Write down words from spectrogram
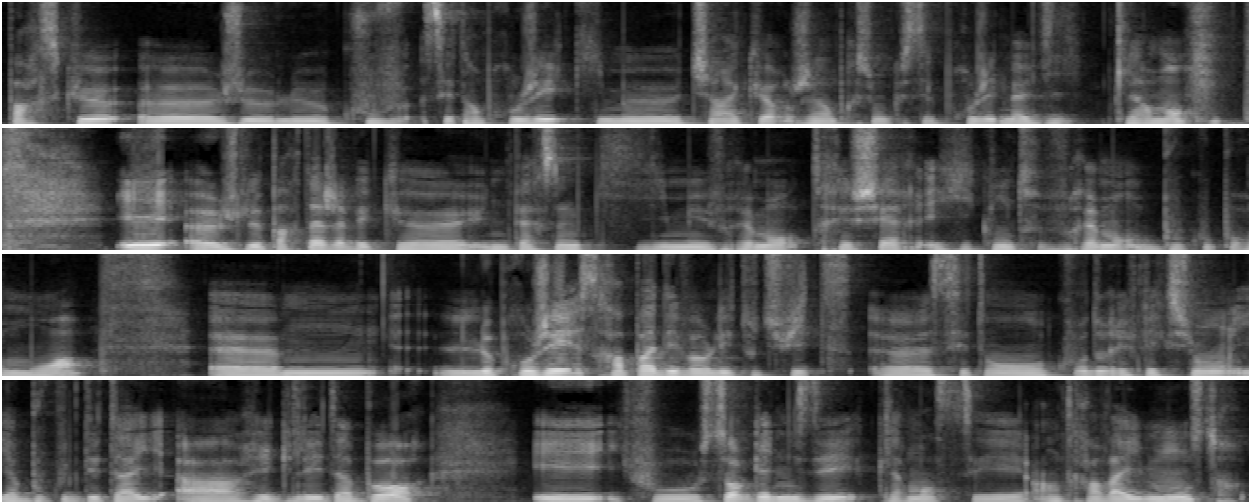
parce que euh, je le couvre. C'est un projet qui me tient à cœur. J'ai l'impression que c'est le projet de ma vie, clairement. Et euh, je le partage avec euh, une personne qui m'est vraiment très chère et qui compte vraiment beaucoup pour moi. le projet sera pas dévoilé tout de suite. c'est en cours de réflexion. Il y a beaucoup de détails à régler d'abord et il faut s'organiser. Clairement, c'est un travail monstre,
